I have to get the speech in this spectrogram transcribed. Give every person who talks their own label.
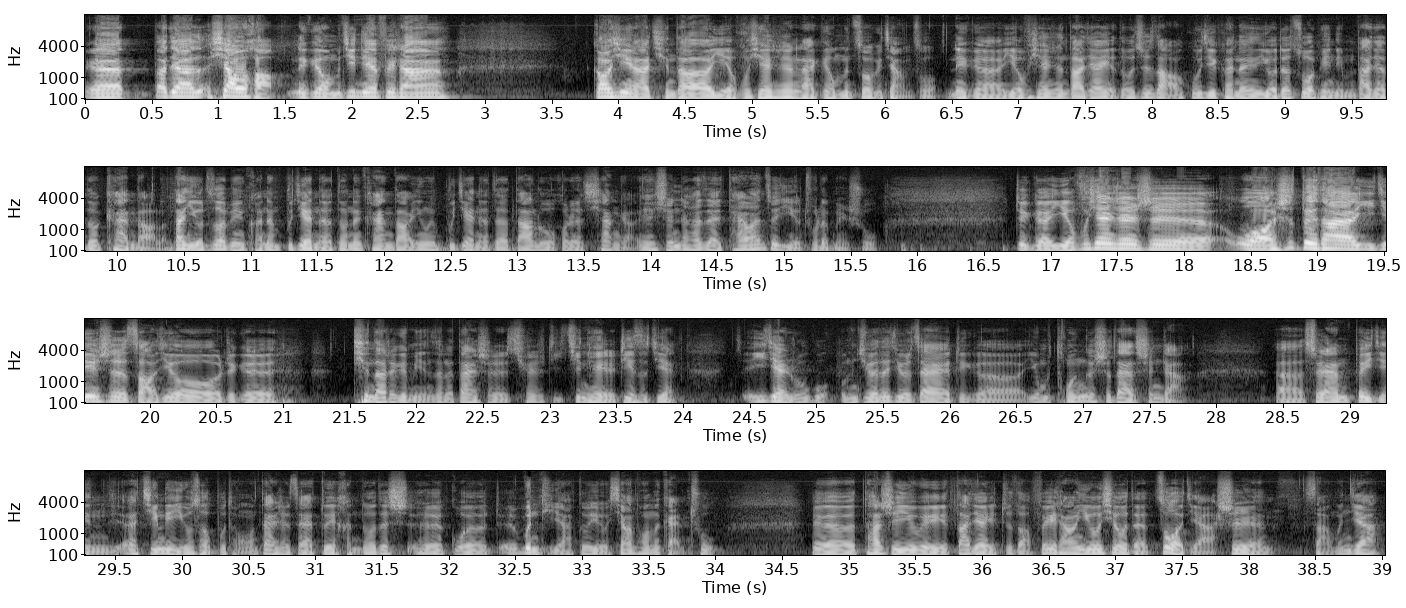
Speaker 1: 呃，大家下午好。那个，我们今天非常高兴啊，请到野夫先生来给我们做个讲座。那个野夫先生大家也都知道，估计可能有的作品你们大家都看到了，但有的作品可能不见得都能看到，因为不见得在大陆或者香港，因为甚至还在台湾最近也出了本书。这个野夫先生是，我是对他已经是早就这个听到这个名字了，但是确实今天也是第一次见，一见如故。我们觉得就是在这个因为同一个时代的生长。呃，虽然背景呃经历有所不同，但是在对很多的事呃过问题啊都有相同的感触。呃，他是一位大家也知道非常优秀的作家、诗人、散文家。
